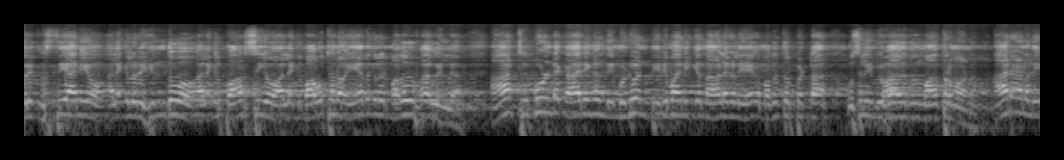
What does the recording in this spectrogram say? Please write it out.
ഒരു ക്രിസ്ത്യാനിയോ അല്ലെങ്കിൽ ഒരു ഹിന്ദുവോ അല്ലെങ്കിൽ പാർസിയോ അല്ലെങ്കിൽ ബൗദ്ധനോ ഏതെങ്കിലും ഒരു മതവിഭാഗം ഇല്ല. ആ ട്രിബ്യൂണിന്റെ കാര്യങ്ങൾ നീ മുഴുവൻ തീരുമാനിക്കുന്ന ആളുകൾ ഏക മതത്തിൽപ്പെട്ട മുസ്ലിം വിഭാഗത്തിൽ നിന്ന് മാത്രമാണ്. ആരാണ് നീ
